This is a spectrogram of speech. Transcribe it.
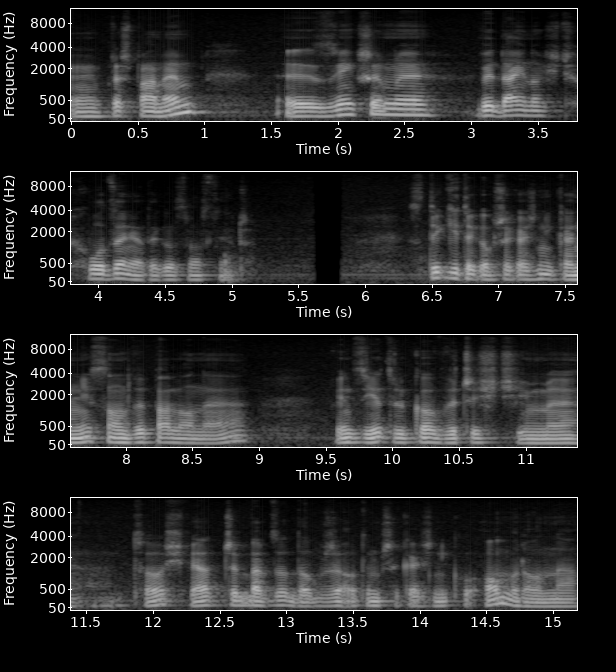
e, preszpanem, e, zwiększymy wydajność chłodzenia tego wzmacniacza. Styki tego przekaźnika nie są wypalone, więc je tylko wyczyścimy, co świadczy bardzo dobrze o tym przekaźniku Omrona.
